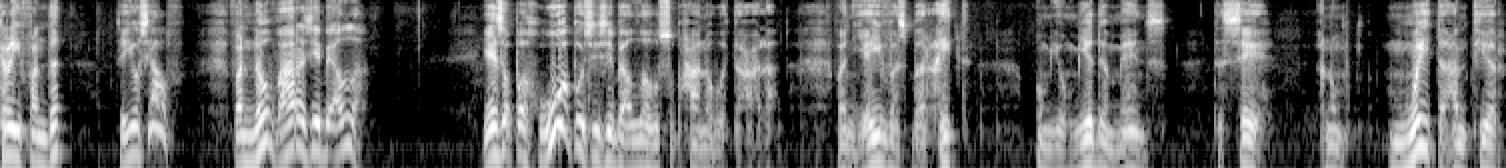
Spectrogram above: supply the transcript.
kry van dit? Jy jouself. Want nou waar is jy by Allah? Jy is op 'n hoë posisie by Allah subhanahu wa ta'ala. Want jy was bereid om jou medemens te sê en om mooi te hanteer.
